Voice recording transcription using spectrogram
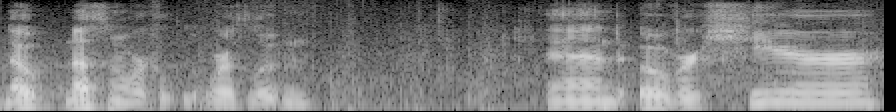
Nope, nothing worth worth looting. And over here,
